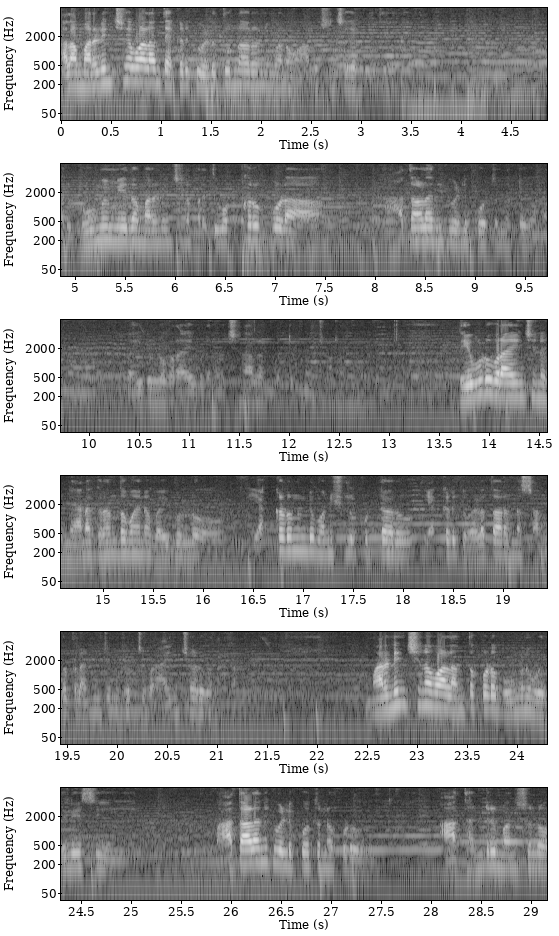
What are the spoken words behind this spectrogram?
అలా మరణించే వాళ్ళంతా ఎక్కడికి వెళుతున్నారు అని మనం ఆలోచించగలిగితే మరి భూమి మీద మరణించిన ప్రతి ఒక్కరూ కూడా పాతాళానికి వెళ్ళిపోతున్నట్టుగా మనం బైబిల్లో రాయబడిన వచనాలను బట్టి మనం చూడగలం దేవుడు వ్రాయించిన జ్ఞాన గ్రంథమైన బైబిల్లో ఎక్కడి నుండి మనుషులు పుట్టారు ఎక్కడికి వెళతారన్న సంగతులన్నింటిని గురించి వ్రాయించాడు కనుక మరణించిన వాళ్ళంతా కూడా భూమిని వదిలేసి పాతాళానికి వెళ్ళిపోతున్నప్పుడు ఆ తండ్రి మనసులో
